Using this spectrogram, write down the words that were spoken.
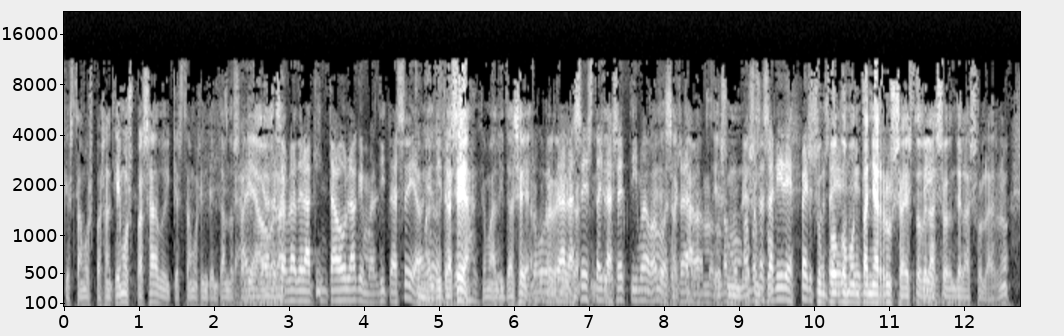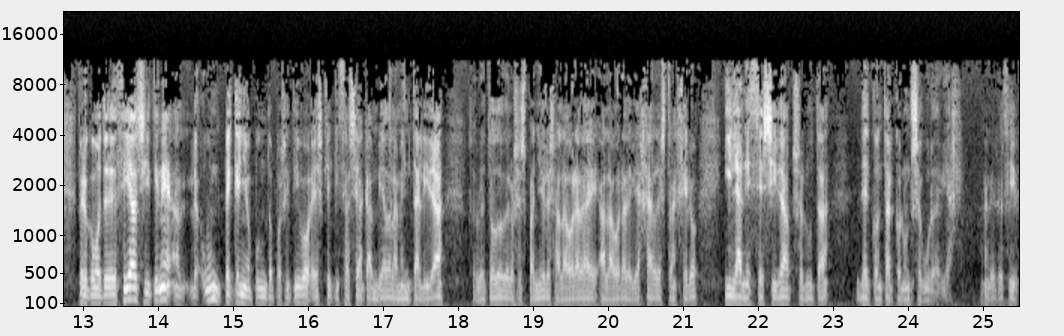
estamos pasando, que hemos pasado y que estamos intentando salir ahora. se habla de la quinta ola, que maldita sea. Que maldita sea, que, maldita sea. Luego vendrá la sexta y la séptima, vamos, o sea, vamos, a salir expertos. Es un poco montaña rusa esto de, las, de las olas, ¿no? Pero como te decía, si tiene un pequeño punto positivo es que quizás se ha cambiado la mentalidad, sobre todo de los españoles a la hora de, a la hora de viajar al extranjero y la necesidad absoluta de contar con un seguro de viaje. Es decir,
